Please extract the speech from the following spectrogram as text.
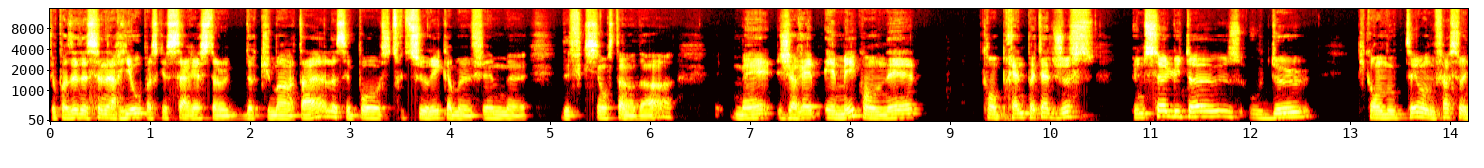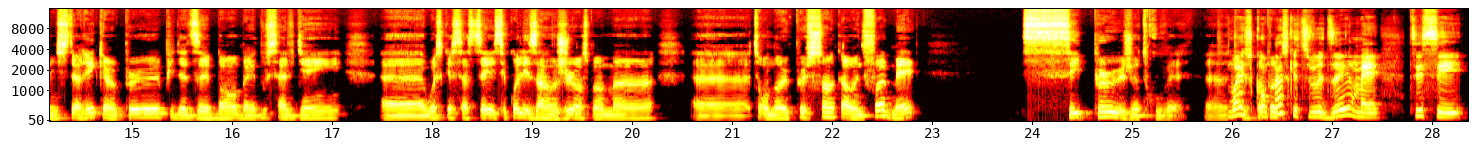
je vais de scénario parce que ça reste un documentaire, c'est pas structuré comme un film euh, de fiction standard, mais j'aurais aimé qu'on ait, qu'on prenne peut-être juste une seule lutteuse ou deux puis qu'on nous, on nous fasse un historique un peu, puis de dire bon ben d'où ça vient, euh, où est-ce que ça se c'est quoi les enjeux en ce moment. Euh, on a un peu ça encore une fois, mais c'est peu, je trouvais. Euh, ouais, je comprends ce que tu veux dire, mais tu sais, c'est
